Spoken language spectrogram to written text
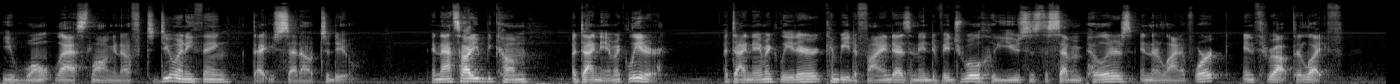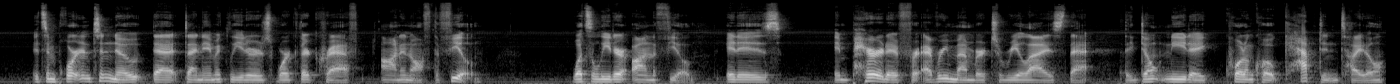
you won't last long enough to do anything that you set out to do. And that's how you become a dynamic leader. A dynamic leader can be defined as an individual who uses the seven pillars in their line of work and throughout their life. It's important to note that dynamic leaders work their craft on and off the field. What's a leader on the field? It is imperative for every member to realize that they don't need a quote unquote captain title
